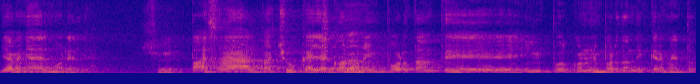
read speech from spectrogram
ya venía del Morelia. Sí. Pasa al Pachuca, ya con Pachuca. un importante impo- con un importante incremento.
